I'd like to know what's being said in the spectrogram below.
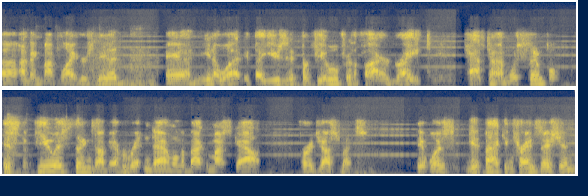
Uh, I think my players did, and you know what? If they use it for fuel for the fire, great. Halftime was simple. It's the fewest things I've ever written down on the back of my scout for adjustments. It was get back in transition,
